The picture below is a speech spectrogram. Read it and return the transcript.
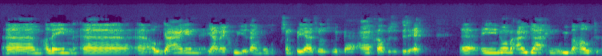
Ja. Um, alleen ook daarin, ja, wij groeien ruim 100% per jaar zoals ik aangaf. Dus het is echt een enorme uitdaging om überhaupt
